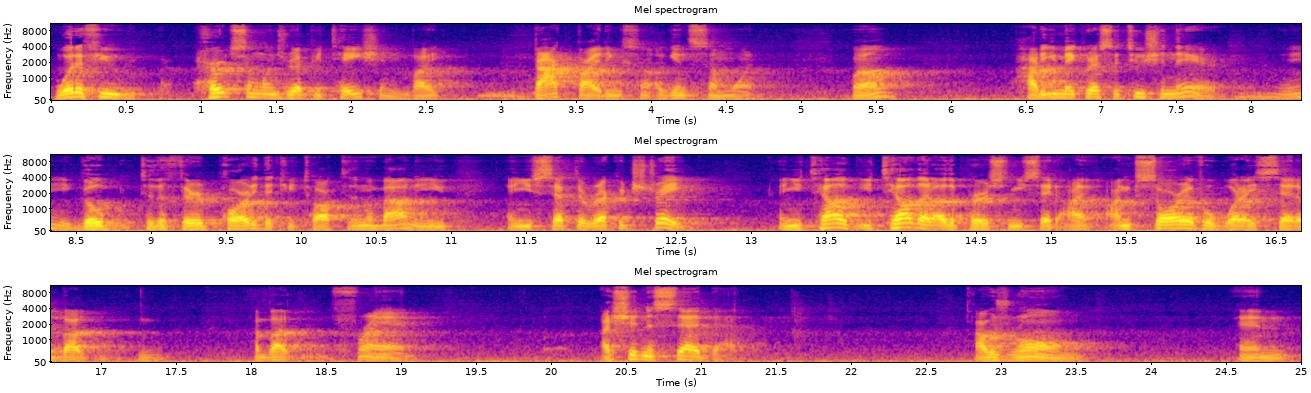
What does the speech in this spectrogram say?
What if you hurt someone's reputation by backbiting against someone? Well, how do you make restitution there? You go to the third party that you talked to them about and you, and you set the record straight. And you tell, you tell that other person, you said, I, I'm sorry for what I said about, about Fran. I shouldn't have said that. I was wrong. And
